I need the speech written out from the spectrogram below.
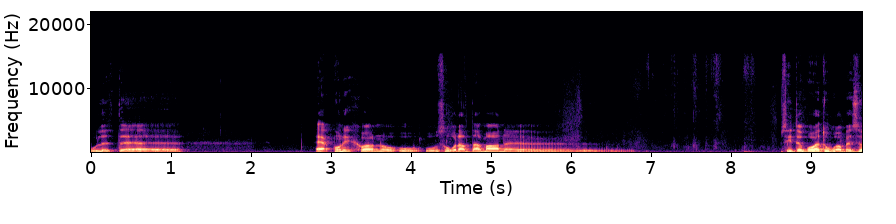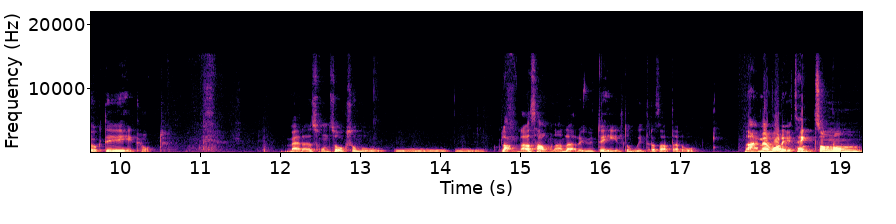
och lite aircondition och, och, och sådant där man eh, sitter på ett OA-besök. Det är helt klart. Men en sån sak som att blanda saunan där är ju inte helt ointressant ändå. Nej, men var det tänkt som någon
